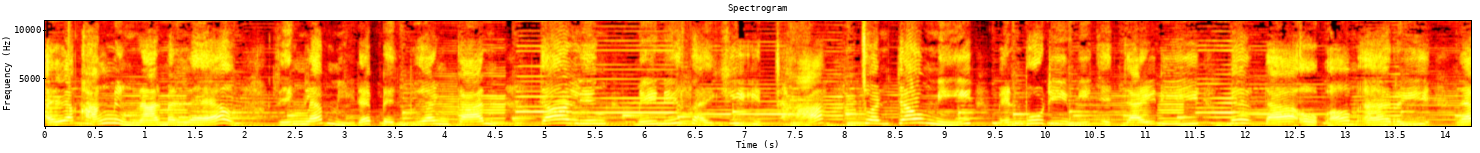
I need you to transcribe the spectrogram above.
อันละครั้งหนึ่งนานมาแล้ว ลิงและหมีได้เป็นเพื่อนกัน เจ้าลิง มีนิสัยขี้อิจฉา ส่วนเจ้าหมีเป็นผู้ที่มีจิตใจดี เมตตาอบอ้อมอารี และ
